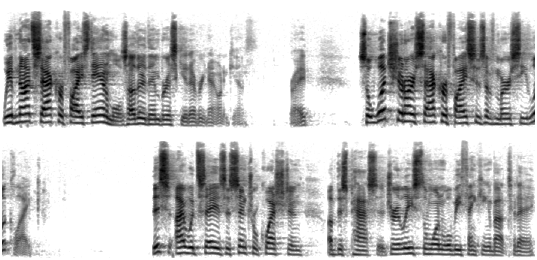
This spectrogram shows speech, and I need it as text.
we have not sacrificed animals other than brisket every now and again, right? So, what should our sacrifices of mercy look like? This, I would say, is the central question of this passage, or at least the one we'll be thinking about today.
